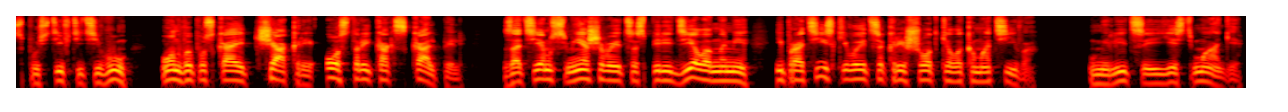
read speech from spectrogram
Спустив тетиву, он выпускает чакри, острый как скальпель, затем смешивается с переделанными и протискивается к решетке локомотива. У милиции есть маги.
